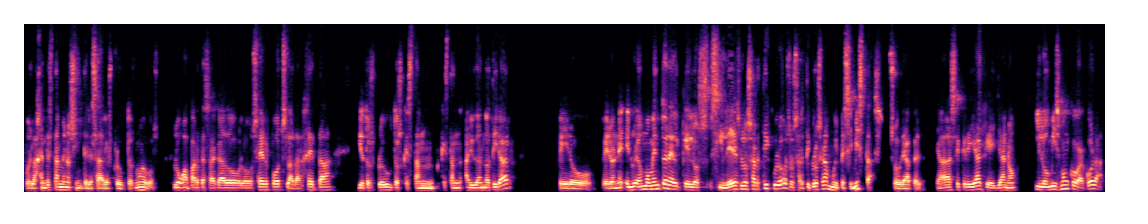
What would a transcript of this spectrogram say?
pues la gente está menos interesada en los productos nuevos. Luego, aparte, ha sacado los AirPods, la tarjeta y otros productos que están, que están ayudando a tirar, pero, pero en, un momento en el que los, si lees los artículos, los artículos eran muy pesimistas sobre Apple. Ya se creía que ya no. Y lo mismo en Coca-Cola.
